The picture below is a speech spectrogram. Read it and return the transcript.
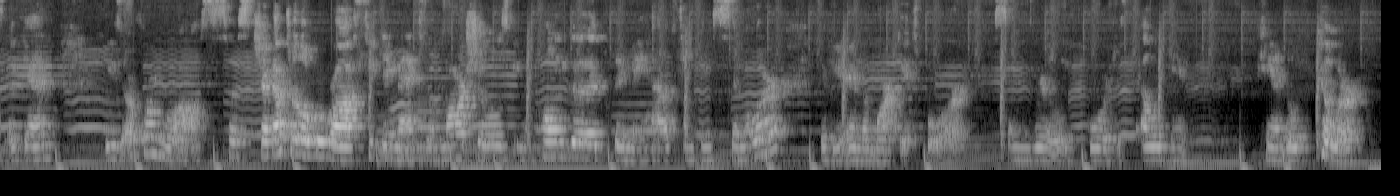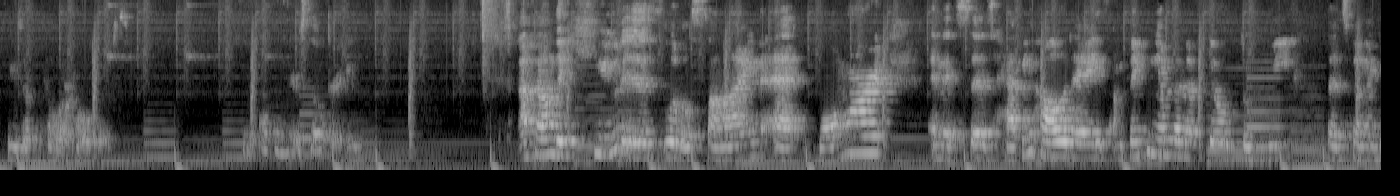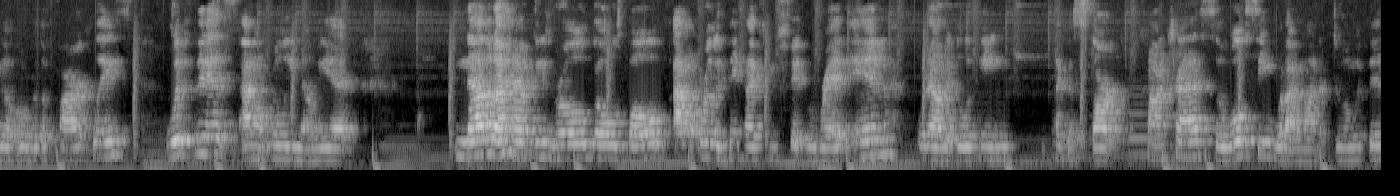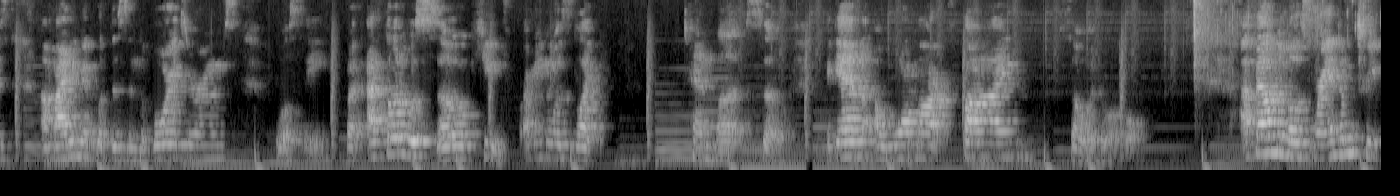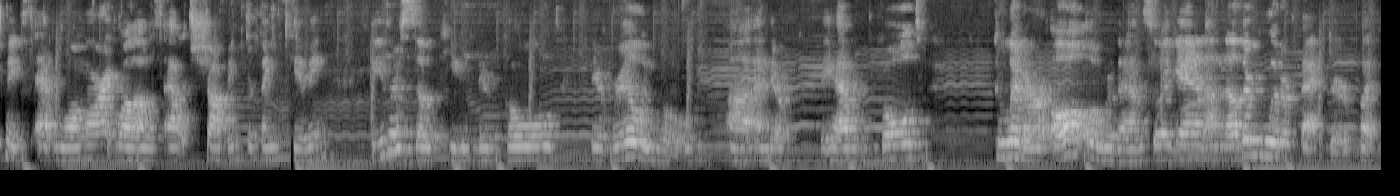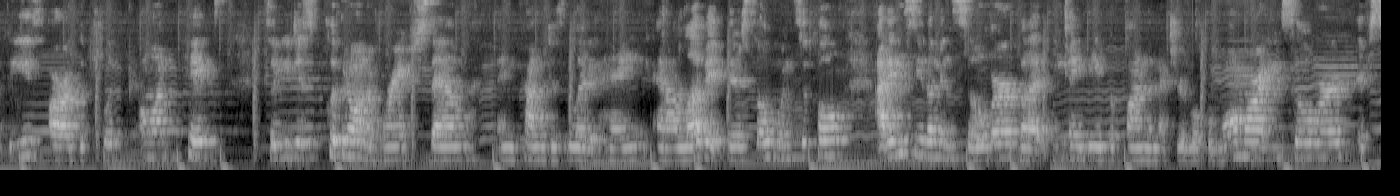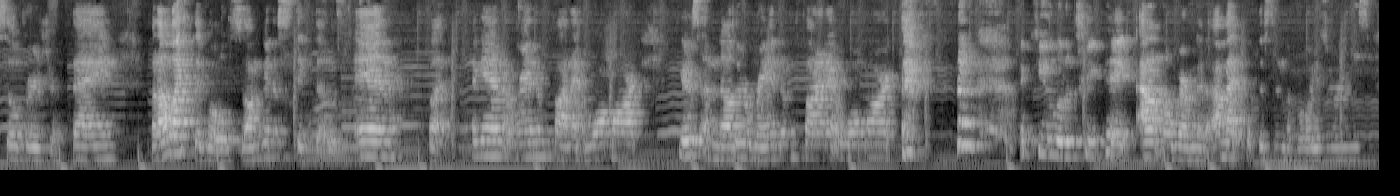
Again, these are from Ross. So check out your local Ross, TJ Maxx, or Marshalls, even Home Goods. They may have something similar if you're in the market for some really gorgeous, elegant candle pillar. These are pillar holders. Think they're so pretty. I found the cutest little sign at Walmart and it says happy holidays. I'm thinking I'm gonna fill the wreath that's gonna go over the fireplace with this, I don't really know yet. Now that I have these rose gold bulbs, I don't really think I can fit red in without it looking like a stark contrast. So we'll see what I wind up doing with this. I might even put this in the boys' rooms. We'll see. But I thought it was so cute. I mean, it was like 10 bucks. So again, a Walmart find. So adorable. I found the most random tree picks at Walmart while I was out shopping for Thanksgiving. These are so cute. They're gold. They're really gold. Uh, and they're they have gold glitter all over them. So again, another glitter factor, but these are the clip-on picks. So you just clip it on a branch stem and you kind of just let it hang. And I love it. They're so whimsical. I didn't see them in silver, but you may be able to find them at your local Walmart in silver if silver is your thing. But I like the gold, so I'm gonna stick those in. But again, a random find at Walmart. Here's another random find at Walmart. a cute little tree pick. I don't know where I'm gonna, I might put this in the boys' rooms.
